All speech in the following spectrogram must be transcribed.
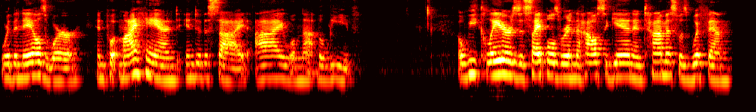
where the nails were and put my hand into the side, I will not believe. A week later, his disciples were in the house again, and Thomas was with them.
